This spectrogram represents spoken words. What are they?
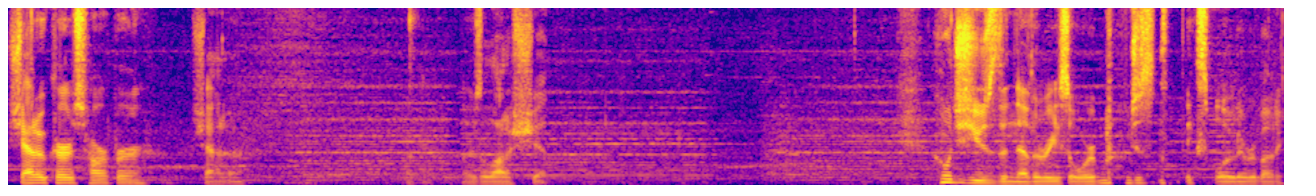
Shadow Curse, Harper, Shadow. Okay, there's a lot of shit. We'll just use the Netherese orb. just explode everybody.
